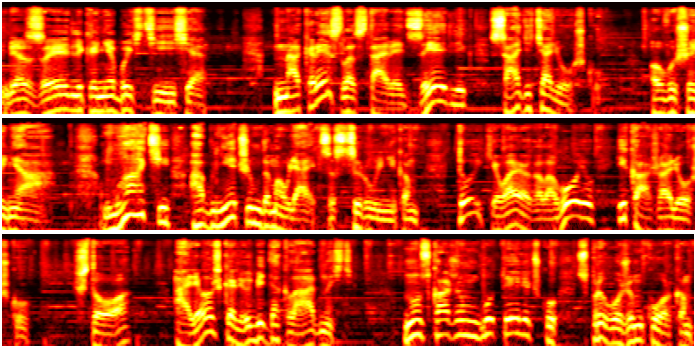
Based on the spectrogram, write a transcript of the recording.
без зэдлика не бысціся. На кресло ставить зэдлик, садить Алёшку. Вышыня. Маці аб нечым дамаўляецца з цырульнікам. Той ківае галавою і кажа Алёшку: « Што? Алёшка любіць дакладнасць. Ну, скажем, бутылечку с прыгожым корком.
